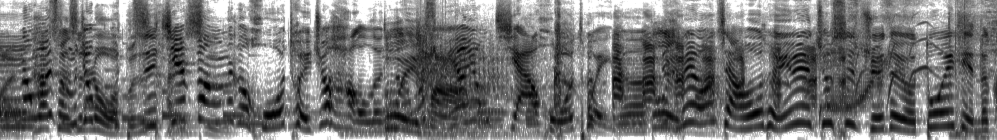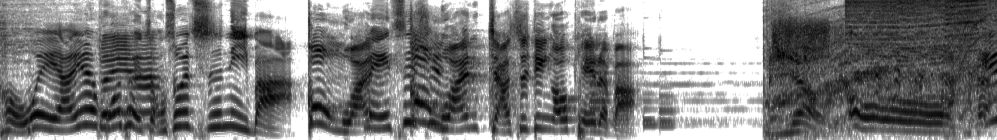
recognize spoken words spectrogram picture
丸，那为什么就不是肉丸，不是直接放那个火腿就好了呢？对嘛为什么要用假火腿呢？对，没有用假火腿，因为就是觉得有多一点的口味啊，因为火腿总是会吃腻吧。贡丸，每次去贡丸贾斯汀 OK 了吧？因为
